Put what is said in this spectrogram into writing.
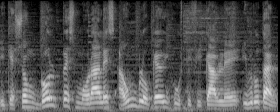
y que son golpes morales a un bloqueo injustificable y brutal.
